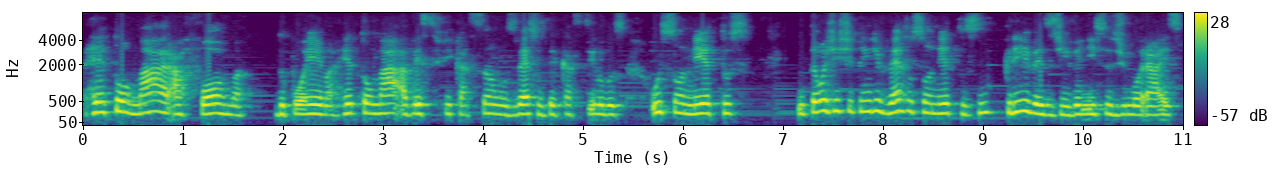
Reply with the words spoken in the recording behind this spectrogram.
retomar a forma do poema, retomar a versificação, os versos decassílabos, os sonetos. Então a gente tem diversos sonetos incríveis de Vinícius de Moraes,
